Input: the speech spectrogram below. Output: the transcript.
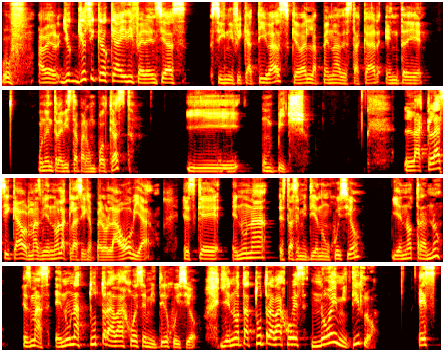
Uf, a ver, yo, yo sí creo que hay diferencias significativas que vale la pena destacar entre una entrevista para un podcast y un pitch. La clásica, o más bien no la clásica, pero la obvia, es que en una estás emitiendo un juicio y en otra no. Es más, en una tu trabajo es emitir juicio y en otra tu trabajo es no emitirlo. Es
